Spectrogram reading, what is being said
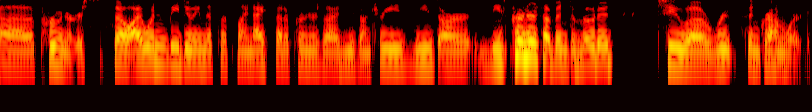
uh, pruners. So I wouldn't be doing this with my nice set of pruners that I'd use on trees. These are these pruners have been demoted to uh, roots and groundwork.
